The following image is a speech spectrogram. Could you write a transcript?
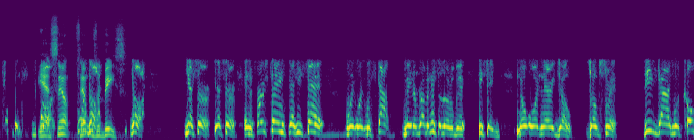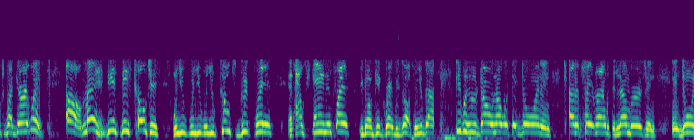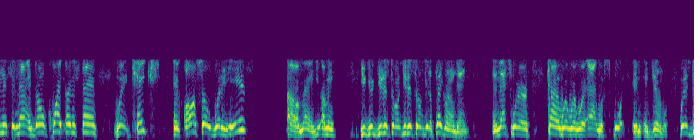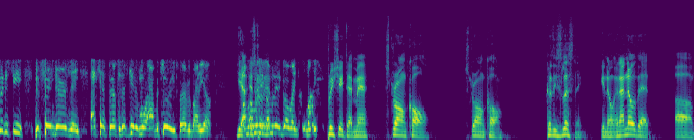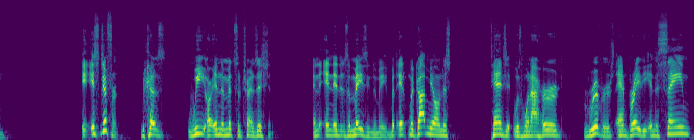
Yeah. Simp. Simp was a beast. God. Yes, sir. Yes, sir. And the first thing that he said when, when, when Scott made him reminisce a little bit, he said, "No ordinary Joe, Joe Smith." These guys were coached by Gary Williams. Oh man, these these coaches, when you when you when you coach good players and outstanding players, you're gonna get great results. When you got people who don't know what they're doing and kind of play around with the numbers and and doing this and that and don't quite understand what it takes and also what it is. Oh man, you I mean, you you're, you're just going you're just going to get a playground game, and that's where kind of where, where we're at with sports in, in general. But it's good to see defenders and XFL because that's giving more opportunities for everybody else. Yeah, I'm, it's I'm, gonna, I'm gonna let it go right there, buddy. Appreciate that, man. Strong call. Strong call. Because he's listening, you know, and I know that um, it, it's different because we are in the midst of transition. And, and it is amazing to me. But it, what got me on this tangent was when I heard Rivers and Brady in the same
